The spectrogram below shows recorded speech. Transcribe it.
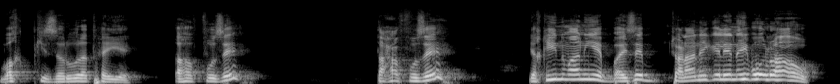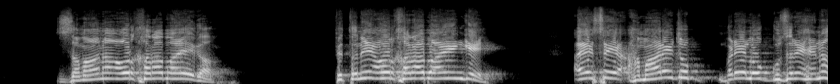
वक्त की ज़रूरत है ये। तहफ़ुज़ तहफ़ुज़ यकीन मानिए, वैसे चढ़ाने के लिए नहीं बोल रहा हूँ। ज़माना और ख़राब आएगा, फितने और ख़राब आएँगे। ऐसे हमारे जो बड़े लोग गुजरे हैं ना,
